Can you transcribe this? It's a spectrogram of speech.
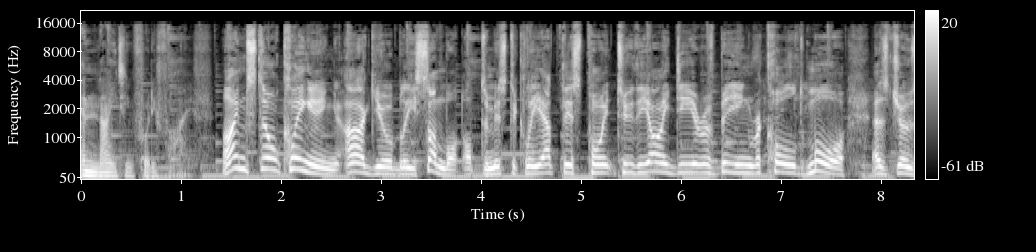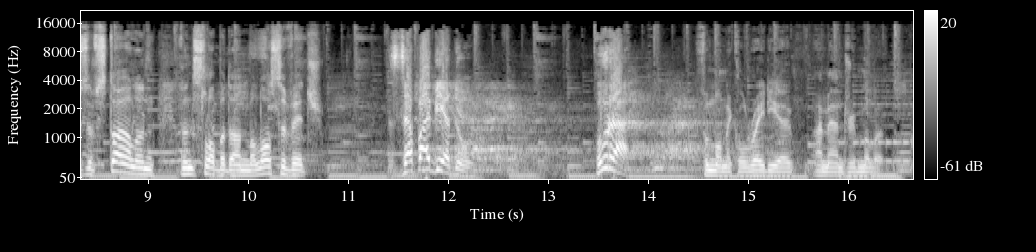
and 1945. I'm still clinging, arguably somewhat optimistically at this point, to the idea of being recalled more as Joseph Stalin than Slobodan Milosevic. За победу! Ура! For Monocle Radio, I'm Andrew Mueller.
